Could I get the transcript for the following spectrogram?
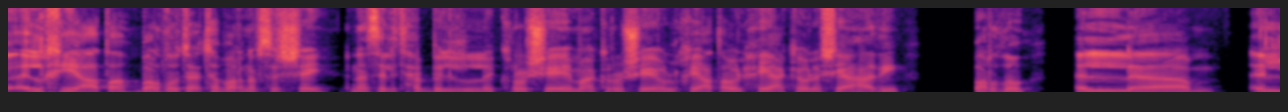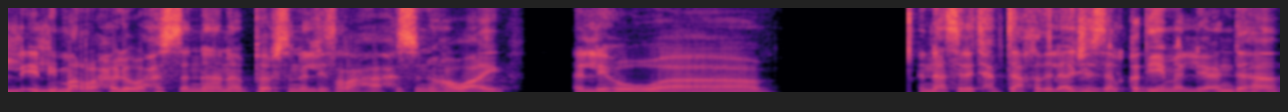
الخياطة برضو تعتبر نفس الشيء. الناس اللي تحب الكروشيه ما كروشيه والخياطة والحياكة والأشياء هذه برضو. اللي مرة حلو أحس إن أنا personally صراحة أحس إنه هواي اللي هو الناس اللي تحب تاخذ الأجهزة القديمة اللي عندها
